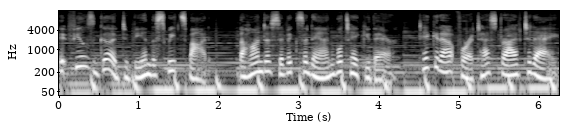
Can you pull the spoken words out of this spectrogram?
It feels good to be in the sweet spot. The Honda Civic Sedan will take you there. Take it out for a test drive today.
